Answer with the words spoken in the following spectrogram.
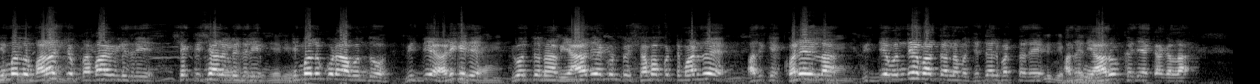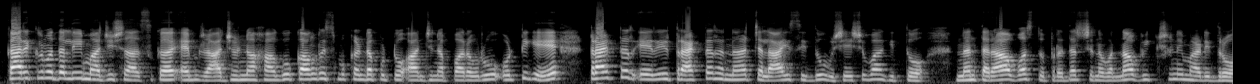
ನಿಮ್ಮಲ್ಲೂ ಬಹಳಷ್ಟು ಪ್ರಭಾವಿಗಳಿದ್ರಿ ಶಕ್ತಿಶಾಲಿಗಳಿದ್ರಿ. ನಿಮ್ಮಲ್ಲೂ ಕೂಡ ಒಂದು ವಿದ್ಯೆ ಅಡಗಿದೆ. ಇವತ್ತು ನಾವು ಯಾವುದೇ ಕೊಟ್ಟು ಶ್ರಮ ಪಟ್ಟು ಮಾಡಿದ್ರೆ ಅದಕ್ಕೆ ಕೊನೆ ಇಲ್ಲ. ವಿದ್ಯೆ ಒಂದೇ ಮಾತ್ರ ನಮ್ಮ ಜೊತೆಯಲ್ಲಿ ಬರ್ತದೆ. ಅದನ್ನು ಯಾರೂ ಕಲಿಯಕ್ಕಾಗಲ್ಲ ಕಾರ್ಯಕ್ರಮದಲ್ಲಿ ಮಾಜಿ ಶಾಸಕ ಎಂ ರಾಜಣ್ಣ ಹಾಗೂ ಕಾಂಗ್ರೆಸ್ ಮುಖಂಡ ಪುಟ್ಟು ಆಂಜಿನಪ್ಪರವರು ಒಟ್ಟಿಗೆ ಟ್ರ್ಯಾಕ್ಟರ್ ಏರಿ ಟ್ರ್ಯಾಕ್ಟರ್ ಅನ್ನ ಚಲಾಯಿಸಿದ್ದು ವಿಶೇಷವಾಗಿತ್ತು. ನಂತರ ವಸ್ತು ಪ್ರದರ್ಶನವನ್ನ ವೀಕ್ಷಣೆ ಮಾಡಿದ್ರು.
